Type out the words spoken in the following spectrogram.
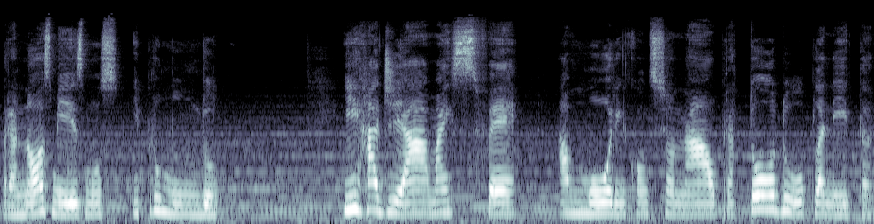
para nós mesmos e para o mundo. Irradiar mais fé, amor incondicional para todo o planeta.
